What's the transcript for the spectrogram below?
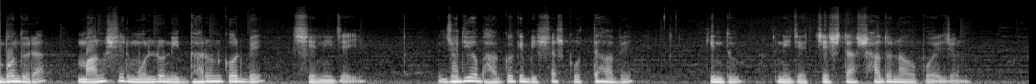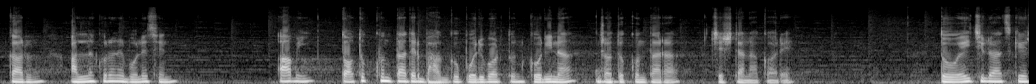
বন্ধুরা মানুষের মূল্য নির্ধারণ করবে সে নিজেই। যদিও ভাগ্যকে বিশ্বাস করতে হবে, কিন্তু নিজের চেষ্টা সাধনাও প্রয়োজন। কারণ আল্লাহ কোরআনে বলেছেন, আমি ততক্ষণ তাদের ভাগ্য পরিবর্তন করি না, যতক্ষণ তারা চেষ্টা না করে। তো এই ছিল আজকের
